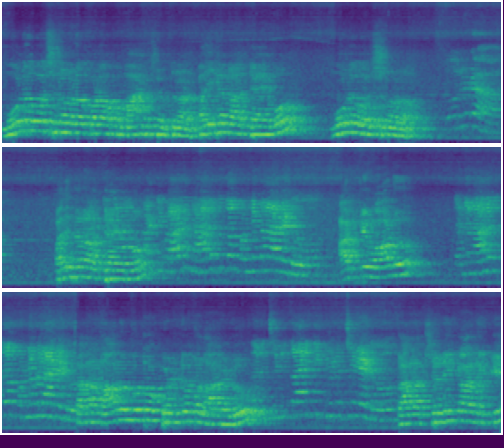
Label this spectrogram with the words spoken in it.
మూడవ వచనంలో కూడా ఒక మాట చెప్తున్నాడు. పదిహేనో అధ్యాయము మూడవ వచనంలో. పదిహేనో అధ్యాయము. అట్టివాడు తన నాలుగుతో కొండెములాడడు తన క్షణికానికి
